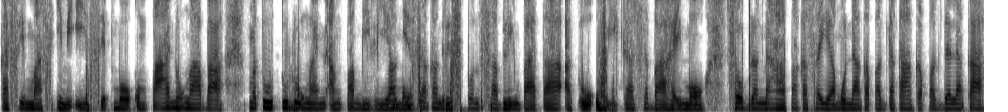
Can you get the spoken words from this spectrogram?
kasi mas iniisip mo kung paano nga ba matutulungan ang pamilya mo. Pag isa kang responsabling bata at uuwi ka sa bahay mo, sobrang napakasaya mo na kapag nakakapagdala ka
